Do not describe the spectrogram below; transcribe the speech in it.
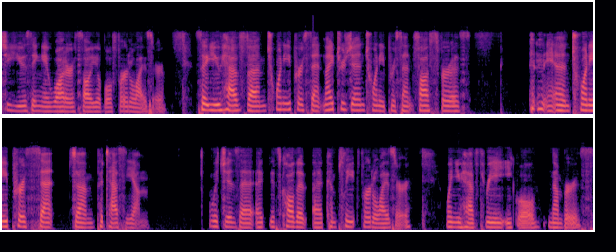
to using a water soluble fertilizer. So you have um, 20% nitrogen, 20% phosphorus, and 20% um, potassium, which is a, a it's called a, a, complete fertilizer when you have three equal numbers.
